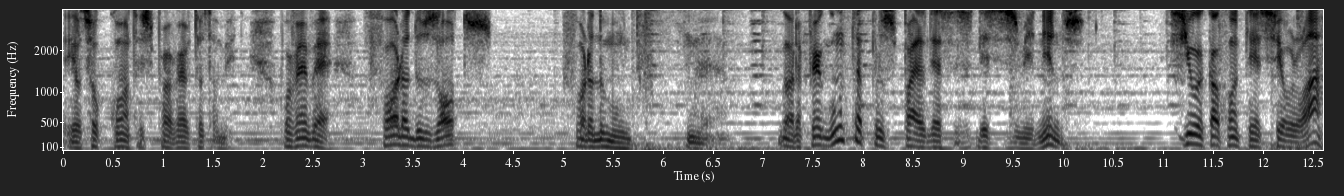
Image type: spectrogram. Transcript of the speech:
eu sou contra esse provérbio totalmente. O provérbio é: fora dos altos, fora do mundo. É. Agora, pergunta para os pais desses, desses meninos se o que aconteceu lá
